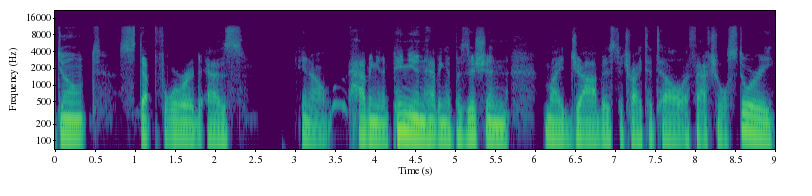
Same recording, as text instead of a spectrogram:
don't step forward as you know having an opinion, having a position. My job is to try to tell a factual story.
